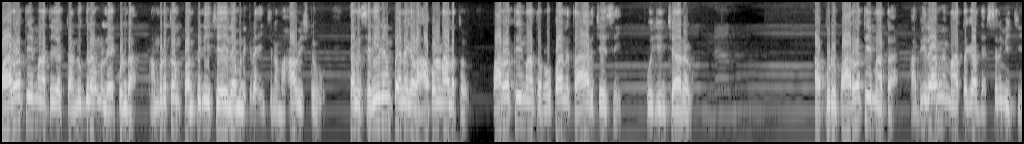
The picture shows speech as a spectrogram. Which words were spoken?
పార్వతీమాత యొక్క అనుగ్రహం లేకుండా అమృతం పంపిణీ చేయలేమని గ్రహించిన మహావిష్ణువు తన శరీరం పైన గల ఆభరణాలతో పార్వతీమాత రూపాన్ని తయారు చేసి పూజించారు. అప్పుడు పార్వతీమాత అభిరామి మాతగా దర్శనమిచ్చి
